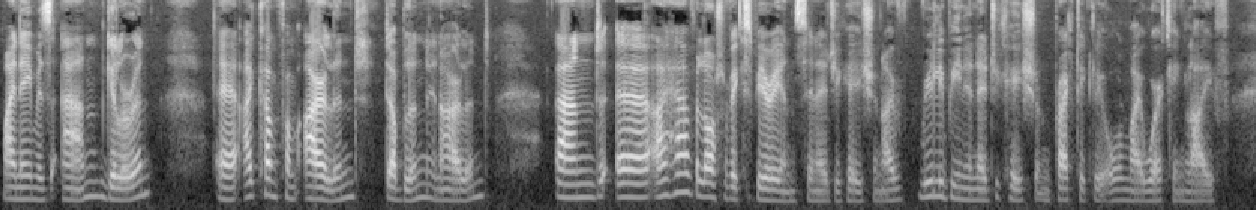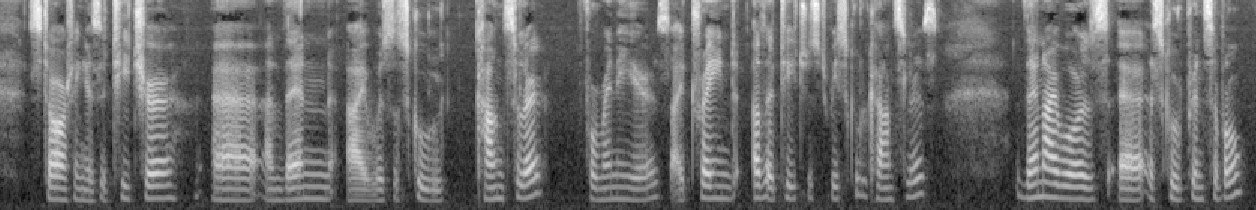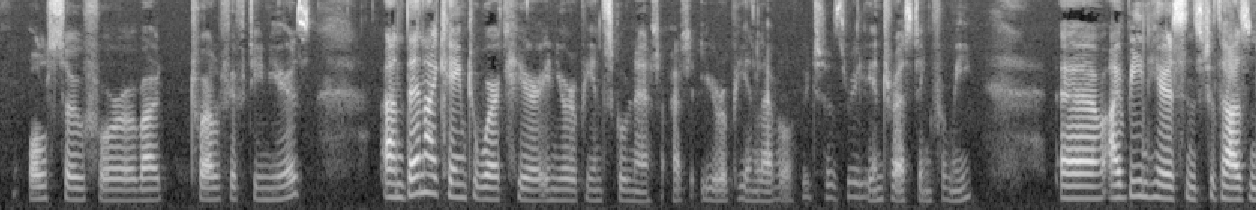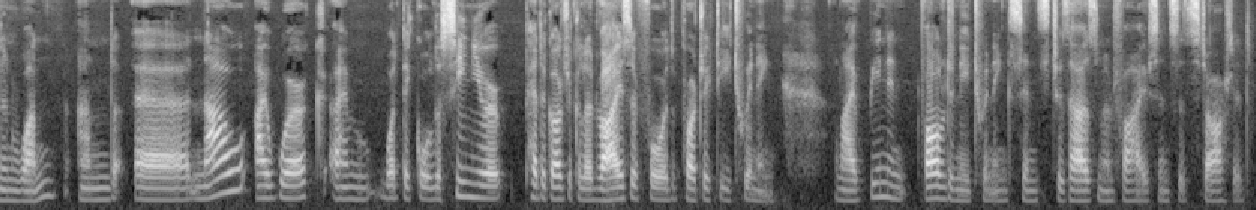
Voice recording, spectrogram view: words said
My name is Anne Gilleran. Uh, I come from Ireland, Dublin in Ireland, and uh, I have a lot of experience in education. I've really been in education practically all my working life, starting as a teacher, uh, and then I was a school counsellor for many years. I trained other teachers to be school counsellors. Then I was uh, a school principal also for about 12, 15 years. And then I came to work here in European SchoolNet at European level, which was really interesting for me. Um, I've been here since 2001 and uh, now I work, I'm what they call the Senior Pedagogical Advisor for the project eTwinning. And I've been involved in eTwinning since 2005, since it started.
